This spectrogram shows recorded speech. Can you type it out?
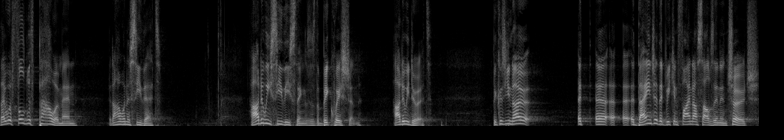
They were filled with power, man. And I want to see that. How do we see these things is the big question. How do we do it? Because you know, a, a, a, danger that we can find ourselves in in church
